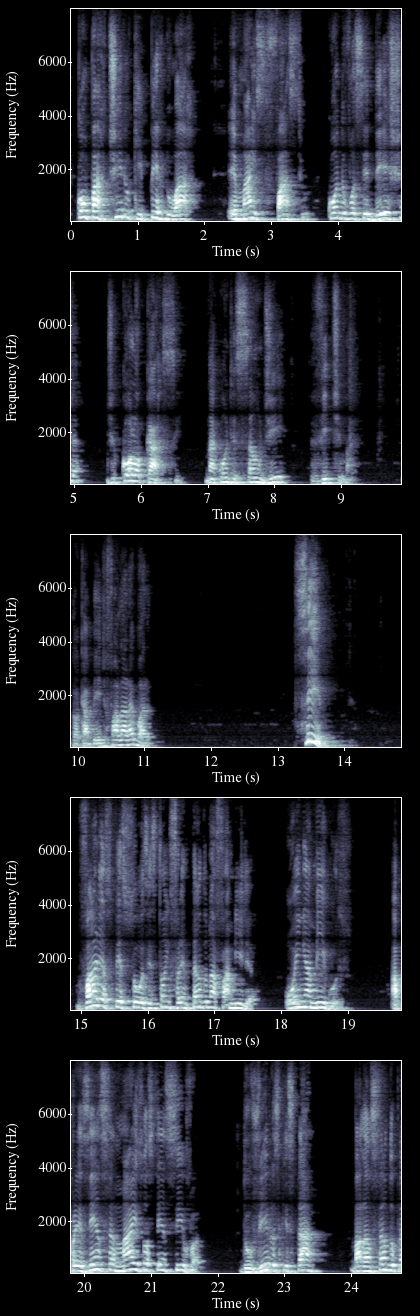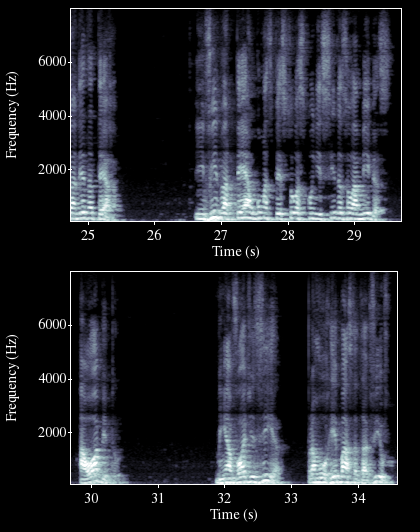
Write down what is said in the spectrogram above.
Compartilho que perdoar é mais fácil quando você deixa de colocar-se na condição de vítima. Eu acabei de falar agora. Se várias pessoas estão enfrentando na família ou em amigos a presença mais ostensiva do vírus que está balançando o planeta Terra e vindo até algumas pessoas conhecidas ou amigas a óbito, minha avó dizia: para morrer basta estar tá vivo.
